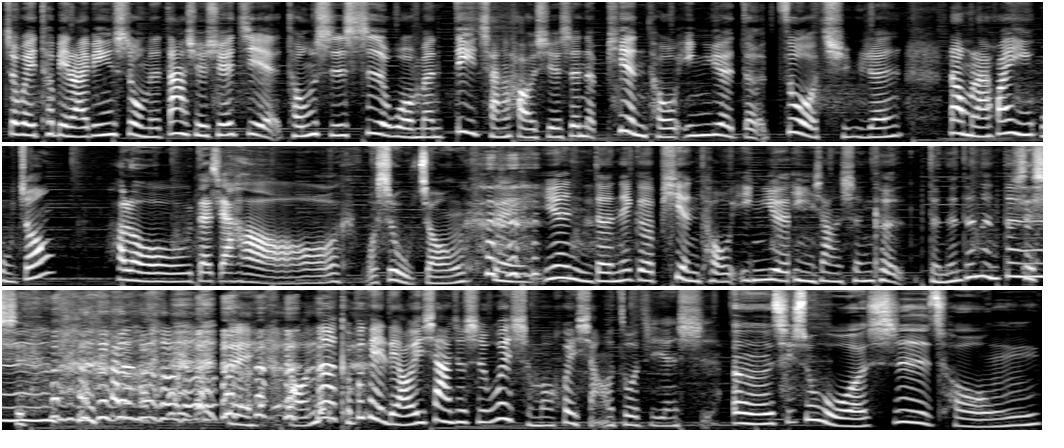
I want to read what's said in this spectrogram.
这位特别来宾是我们的大学学姐，同时是我们地产好学生的片头音乐的作曲人，让我们来欢迎武中。Hello，大家好，我是武中。对，因为你的那个片头音乐印象深刻，噔噔噔噔噔，谢谢。对，好，那可不可以聊一下，就是为什么会想要做这件事？呃，其实我是从，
